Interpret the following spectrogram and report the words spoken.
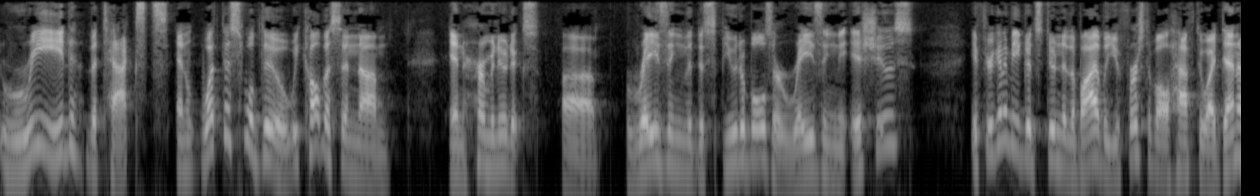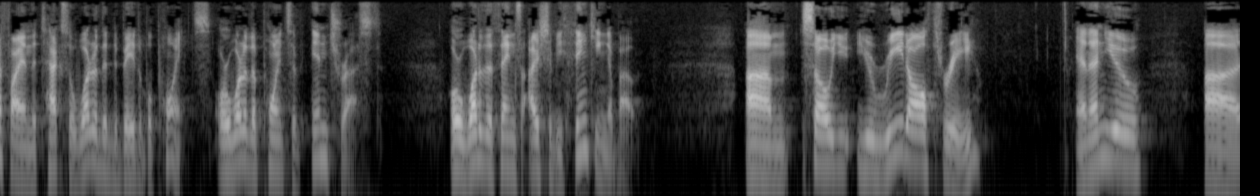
read the texts, and what this will do, we call this in um, in hermeneutics uh, raising the disputables or raising the issues. If you're going to be a good student of the Bible, you first of all have to identify in the text well, what are the debatable points, or what are the points of interest, or what are the things I should be thinking about. Um, so you, you read all three, and then you uh,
